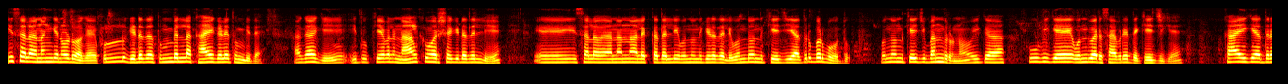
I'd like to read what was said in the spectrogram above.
ಈ ಸಲ ನನಗೆ ನೋಡುವಾಗ ಫುಲ್ಲು ಗಿಡದ ತುಂಬೆಲ್ಲ ಕಾಯಿಗಳೇ ತುಂಬಿದೆ. ಹಾಗಾಗಿ ಇದು ಕೇವಲ ನಾಲ್ಕು ವರ್ಷ ಗಿಡದಲ್ಲಿ, ಈ ಸಲ ನನ್ನ ಲೆಕ್ಕದಲ್ಲಿ ಒಂದೊಂದು ಗಿಡದಲ್ಲಿ ಒಂದೊಂದು ಕೆ ಜಿ ಆದರೂ ಬರ್ಬೋದು. ಒಂದೊಂದು ಕೆ ಜಿ ಬಂದ್ರೂ ಈಗ ಹೂವಿಗೆ ಒಂದೂವರೆ ಸಾವಿರ ಇದೆ ಕೆ ಜಿಗೆ ಕಾಯಿಗೆ ಅದರ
